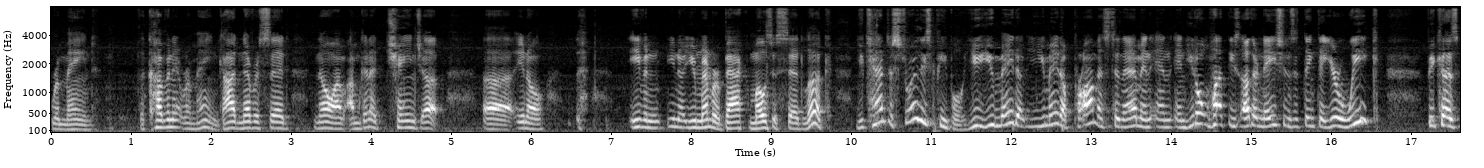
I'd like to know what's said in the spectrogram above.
remained. The covenant remained. God never said no, I'm, I'm going to change up. Uh, you know, even, you know, you remember back Moses said, look, you can't destroy these people. You, you, made, a, you made a promise to them, and, and, and you don't want these other nations to think that you're weak because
